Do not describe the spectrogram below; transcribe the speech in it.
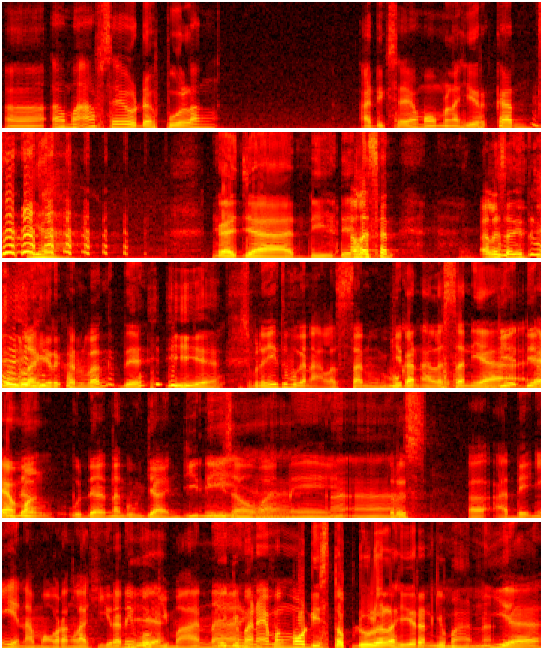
"Eh, ah maaf saya udah pulang. Adik saya mau melahirkan." ya. Nggak jadi deh. alasan alasan itu mau melahirkan banget ya iya. sebenarnya itu bukan alasan mungkin Bukan alasan ya. dia, dia emang udah, udah nanggung janji nih sama Iya, Mane. heeh. Terus eh, adeknya ya nama orang lahiran nih mau Iya. gimana? Ya gimana gitu. emang mau di stop dulu lahiran gimana? Iya,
